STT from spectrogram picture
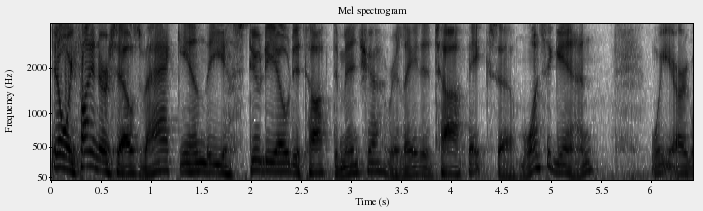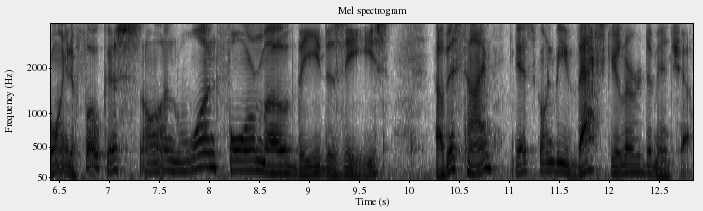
You know, we find ourselves back in the studio to talk dementia related topics. Uh, once again, we are going to focus on one form of the disease. Now, this time, it's going to be vascular dementia.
